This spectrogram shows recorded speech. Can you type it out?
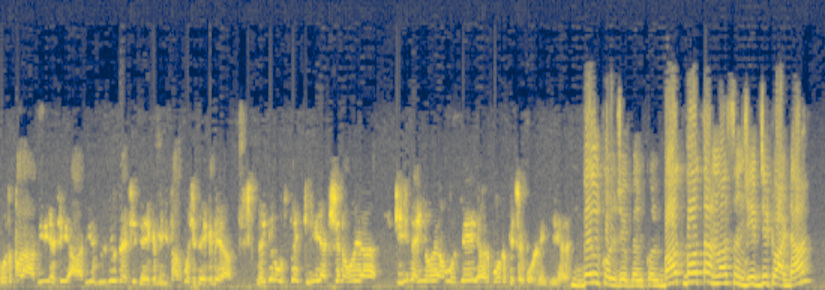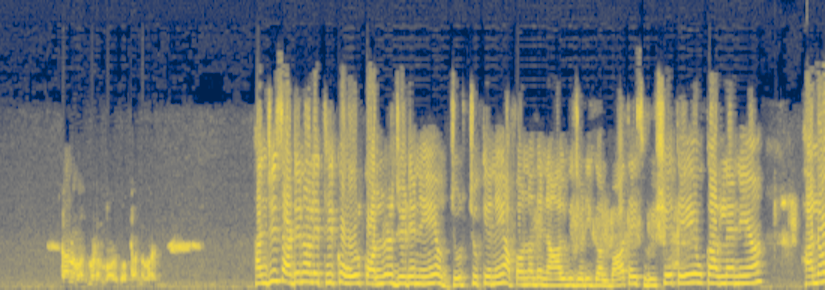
ਉਸ ਭਰਾ ਦੀ ਅਸੀਂ ਆਡੀਓ ਵੀਡੀਓ ਤੇ ਅਸੀਂ ਦੇਖ ਲਈ ਸਭ ਕੁਝ ਦੇਖ ਲਿਆ। ਲੇਕਿਨ ਉਸ ਤੇ ਕੀ ਐਕਸ਼ਨ ਹੋਇਆ ਕੀ ਨਹੀਂ ਹੋਇਆ ਉਸ ਦੀ ਰਿਪੋਰਟ ਕਿਸੇ ਕੋਲ ਨਹੀਂ ਗਈ ਹੈ। ਬਿਲਕੁਲ ਜੀ ਬਿਲਕੁਲ। ਬਹੁਤ ਬਹੁਤ ਧੰਨਵਾਦ ਸੰਜੀਵ ਜੀ ਤੁਹਾਡਾ। ਧੰਨਵਾਦ ਮੈਡਮ ਬਹੁਤ ਬਹੁਤ ਧੰਨਵਾਦ। ਹਾਂਜੀ ਸਾਡੇ ਨਾਲ ਇੱਥੇ ਇੱਕ ਹੋਰ ਕਾਲਰ ਜਿਹੜੇ ਨੇ ਉਹ ਜੁੜ ਚੁੱਕੇ ਨੇ। ਆਪਾਂ ਉਹਨਾਂ ਦੇ ਨਾਲ ਵੀ ਜਿਹੜੀ ਗੱਲਬਾਤ ਹੈ ਇਸ ਵਿਸ਼ੇ ਤੇ ਉਹ ਕਰ ਲੈਨੇ ਆ ਹੈਲੋ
